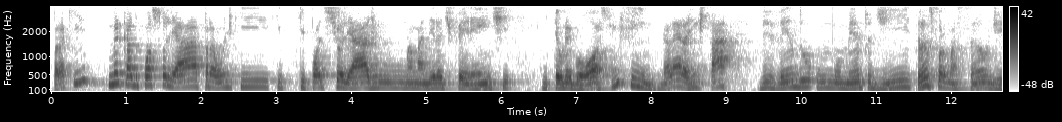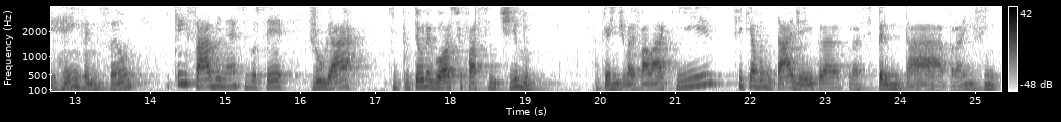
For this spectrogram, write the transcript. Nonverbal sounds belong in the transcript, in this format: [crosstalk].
para que o mercado possa olhar para onde que, que, que, pode se olhar de uma maneira diferente o teu negócio. Enfim, galera, a gente está vivendo um momento de transformação, de reinvenção e quem sabe, né, se você julgar que para o teu negócio faz sentido o que a gente vai falar aqui, fique à vontade aí para se perguntar, para enfim.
